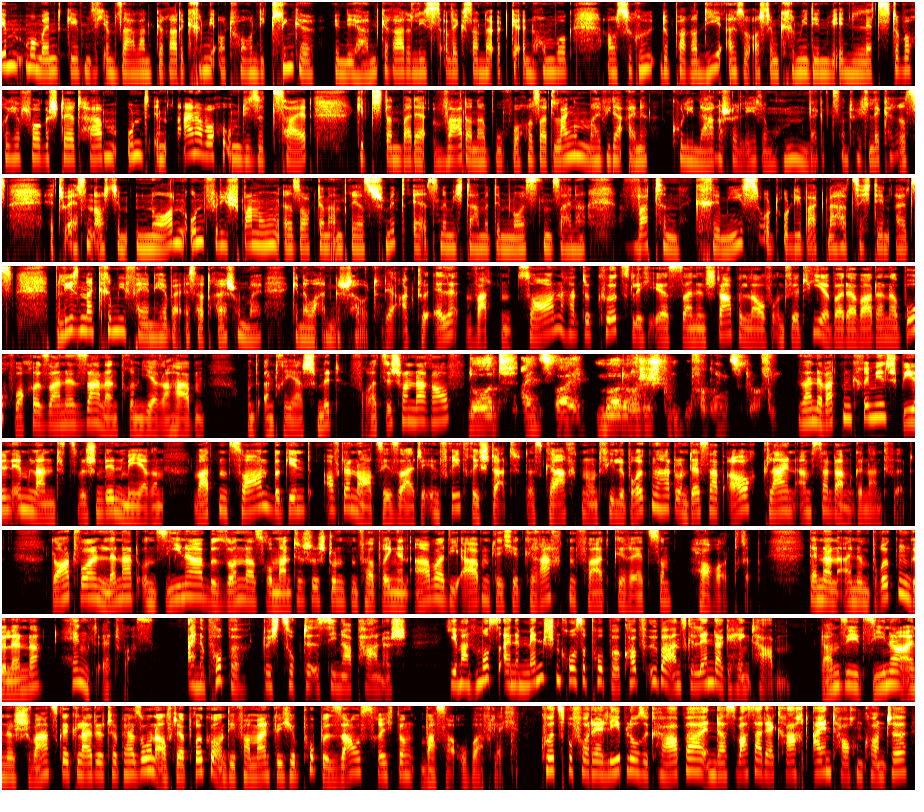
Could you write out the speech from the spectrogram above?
Im Moment geben sich im Saarland gerade Krimi-Autoren die Klinke in die Hand. Gerade liest Alexander Oetker in Homburg aus Rue de Paradis, also aus dem Krimi, den wir Ihnen letzte Woche hier vorgestellt haben. Und in einer Woche um diese Zeit gibt es dann bei der Waderner Buchwoche seit langem mal wieder eine kulinarische Lesung. Hm, da gibt es natürlich Leckeres äh, zu essen aus dem Norden. Und für die Spannung äh, sorgt dann Andreas Schmidt. Er ist nämlich da mit dem neuesten seiner Wattenkrimis. Und Uli Wagner hat sich den als belesener Krimi-Fan hier bei SA3 schon mal mal genauer angeschaut. Der aktuelle Wattenzorn hatte kürzlich erst seinen Stapellauf und wird hier bei der Wadener Buchwoche seine Saarland-Premiere haben. Und Andreas Schmidt freut sich schon darauf, dort ein, zwei mörderische Stunden verbringen zu dürfen. Seine Wattenkrimis spielen im Land zwischen den Meeren. Wattenzorn beginnt auf der Nordseeseite in Friedrichstadt, das Garten und viele Brücken hat und deshalb auch Klein Amsterdam genannt wird. Dort wollen Lennart und Sina besonders romantische Stunden verbringen, aber die abendliche Grachtenfahrt gerät zum Horrortrip. Denn an einem Brückengeländer hängt etwas. Eine Puppe, durchzuckte es Sina panisch. Jemand muss eine menschengroße Puppe kopfüber ans Geländer gehängt haben. Dann sieht Sina eine schwarz gekleidete Person auf der Brücke und die vermeintliche Puppe saust Richtung Wasseroberfläche. Kurz bevor der leblose Körper in das Wasser der Kracht eintauchen konnte,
